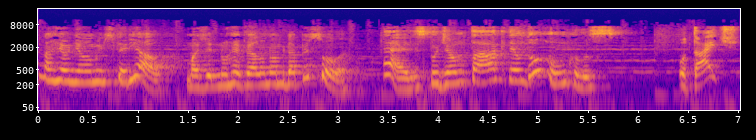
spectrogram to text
na reunião ministerial, mas ele não revela o nome da pessoa. É, eles podiam estar tá criando homúnculos. O Tait?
